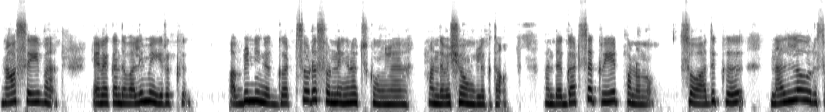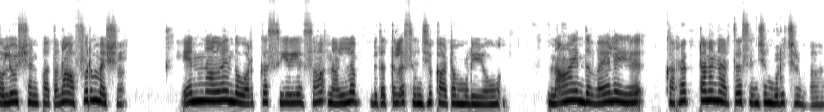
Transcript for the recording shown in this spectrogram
நான் செய்வேன். எனக்கு அந்த வலிமை இருக்கு. அப்படின்னு நீங்க கட்ஸோட சொன்னீங்கன்னு வச்சுக்கோங்களேன் அந்த விஷயம் உங்களுக்கு தான். அந்த கட்ஸை கிரியேட் பண்ணணும். ஸோ அதுக்கு நல்ல ஒரு சொல்யூஷன் பார்த்தோம்னா அஃபர்மேஷன் என்னால் இந்த ஒர்க்கை சீரியஸாக நல்ல விதத்தில் செஞ்சு காட்ட முடியும். நான் இந்த வேலையை கரெக்டான நேரத்தில் செஞ்சு முடிச்சிருவேன்.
